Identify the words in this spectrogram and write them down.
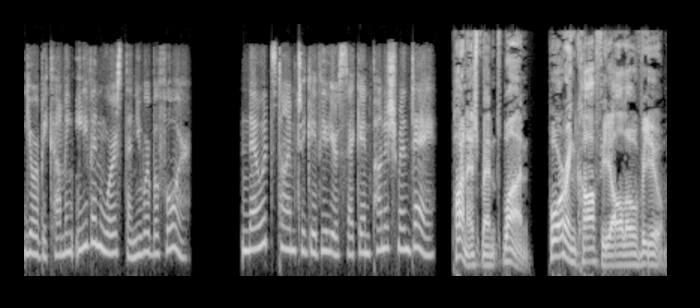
You're becoming even worse than you were before. Now it's time to give you your second punishment day. Punishment 1. Pouring coffee all over you.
